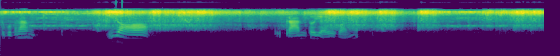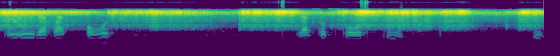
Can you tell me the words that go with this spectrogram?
ระเบิดพลังยอจัดการตัวใหญ่ก่อนฮะอุ้ยอุ้ยแรกแรกโอ้ยแรกสุดสุดๆอืมอืม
